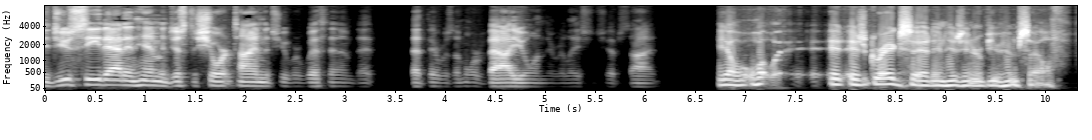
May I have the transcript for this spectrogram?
did you see that in him in just the short time that you were with him that that there was a more value on the relationship side? Yeah, as Greg said in his interview himself,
